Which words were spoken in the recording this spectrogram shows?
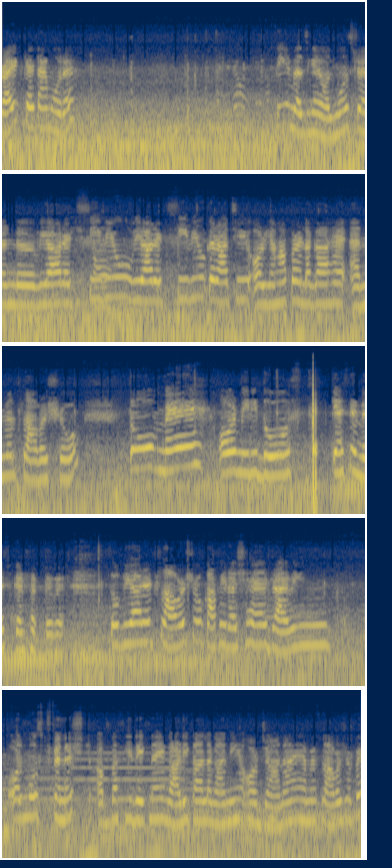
राइट क्या टाइम हो रहा है तीन बज गए almost and we are at sea view we are at sea view Karachi और यहाँ पर लगा है एनुअल फ्लावर शो तो मैं और मेरी दोस्त कैसे मिस कर सकते थे? तो we are at flower show काफ़ी रश है ड्राइविंग ऑलमोस्ट फिनिश्ड अब बस ये देखना है गाड़ी कहाँ लगानी है और जाना है हमें फ्लावर शो पे।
